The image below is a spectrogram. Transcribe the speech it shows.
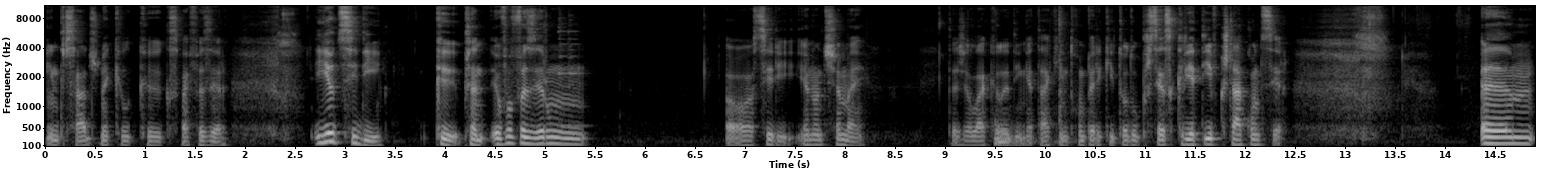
interessados naquilo que, que se vai fazer. E eu decidi que, portanto, eu vou fazer um. Oh Siri, eu não te chamei. Esteja lá caladinha, está aqui a interromper aqui todo o processo criativo que está a acontecer. Um,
